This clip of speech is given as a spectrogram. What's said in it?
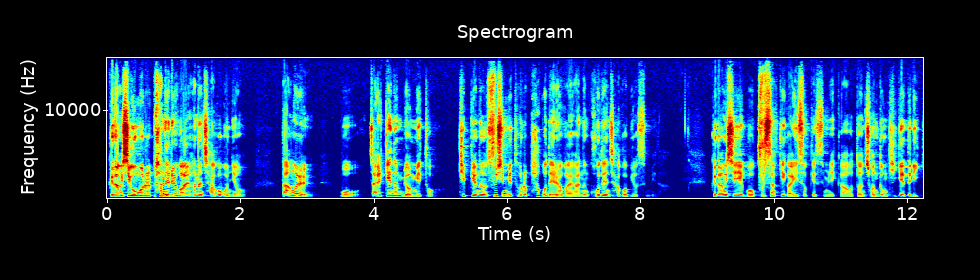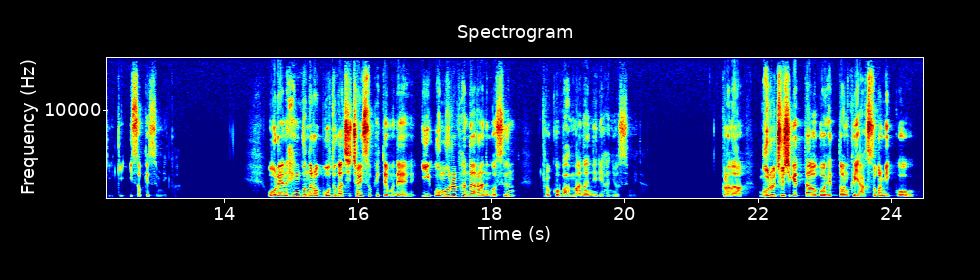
그 당시 우물을 파내려고 하는 작업은요, 땅을 뭐 짧게는 몇 미터, 깊게는 수십 미터를 파고 내려가야 하는 고된 작업이었습니다. 그 당시 뭐 굴삭기가 있었겠습니까? 어떤 전동 기계들이 있- 있었겠습니까? 오랜 행군으로 모두가 지쳐 있었기 때문에 이 우물을 판다라는 것은 결코 만만한 일이 아니었습니다. 그러나 물을 주시겠다고 했던 그 약속을 믿고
